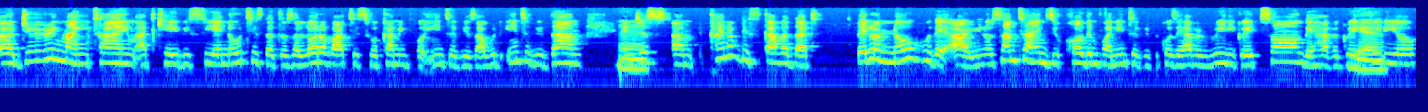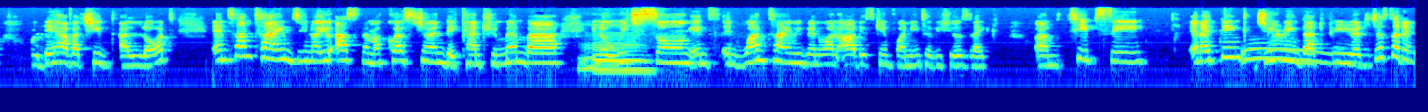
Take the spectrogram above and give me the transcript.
uh, during my time at KBC, I noticed that there's a lot of artists who are coming for interviews. I would interview them mm. and just um, kind of discover that they don't know who they are. You know, sometimes you call them for an interview because they have a really great song, they have a great yeah. video, or they have achieved a lot. And sometimes, you know, you ask them a question, they can't remember, mm. you know, which mm. song. And and one time, even one artist came for an interview. She was like um, tipsy and I think Ooh. during that period, just started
